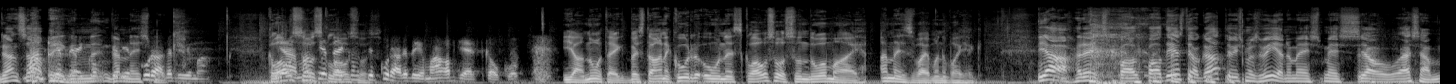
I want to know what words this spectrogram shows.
gan sāpīgi, gan, gan nesmagi. Klausos, Jā, klausos. Kurā gadījumā apģērbt kaut ko? Jā, noteikti. Bez tā nekur. Un es klausos un domāju, Anēs, vai man vajag? Jā, redz, paldies tev, Gati. Vismaz vienu mēs, mēs jau esam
